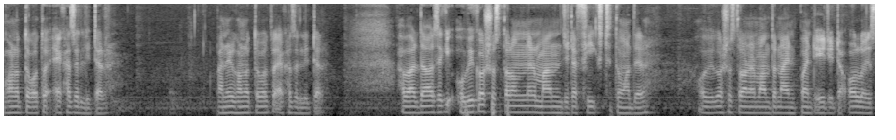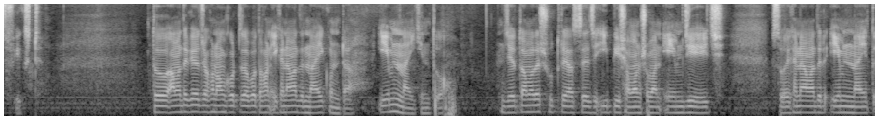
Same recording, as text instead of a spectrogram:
ঘনত্ব কত? এক হাজার লিটার। পানির ঘনত্ব কত? এক হাজার লিটার। আবার দেওয়া আছে কি? অভিকর্ষ স্তরণের মান যেটা ফিক্সড তোমাদের। অভিকর্ষ স্তরণের মান তো নাইন পয়েন্ট এইট এটা অলওয়েজ ফিক্সড তো আমাদেরকে যখন অঙ্ক করতে যাব, তখন এখানে আমাদের নাই কোনটা? এম নাই কিন্তু। যেহেতু আমাদের সূত্রে আছে যে ইপি সমান সমান এম জি এইচ সো এখানে আমাদের এম নাই, তো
